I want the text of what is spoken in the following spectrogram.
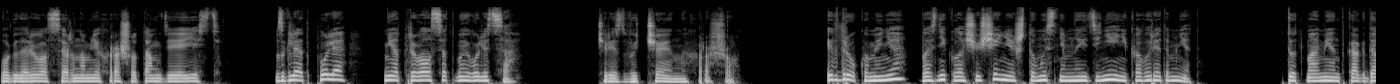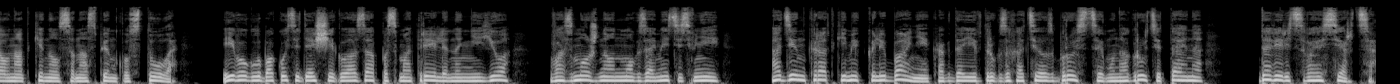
«Благодарю вас, сэр, но мне хорошо там, где я есть». Взгляд Поля не отрывался от моего лица. «Чрезвычайно хорошо». И вдруг у меня возникло ощущение, что мы с ним наедине и никого рядом нет. В тот момент, когда он откинулся на спинку стула, и его глубоко сидящие глаза посмотрели на нее, возможно, он мог заметить в ней Один краткий миг колебания, когда ей вдруг захотелось броситься ему на грудь и тайно доверить свое сердце.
